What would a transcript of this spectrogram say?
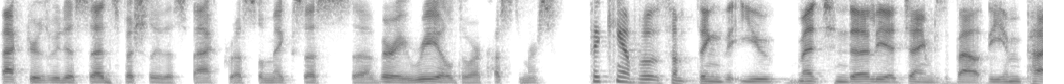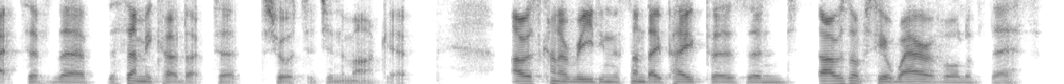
factors we just said, especially the SPAC, Russell, makes us uh, very real to our customers. Picking up on something that you mentioned earlier, James, about the impact of the, the semiconductor shortage in the market. I was kind of reading the Sunday papers and I was obviously aware of all of this.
